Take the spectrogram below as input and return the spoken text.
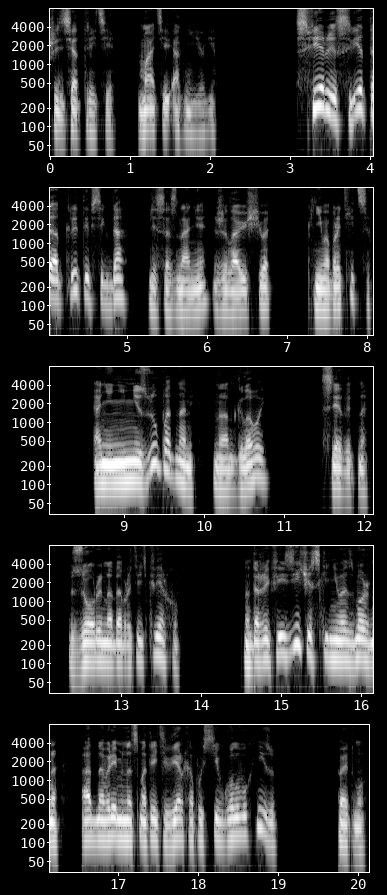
63. Матерь Агни-йоги. Сферы света открыты всегда для сознания, желающего к ним обратиться. Они не внизу под нами, но над головой. Следовательно, взоры надо обратить кверху. Но даже физически невозможно одновременно смотреть вверх, опустив голову к низу. Поэтому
